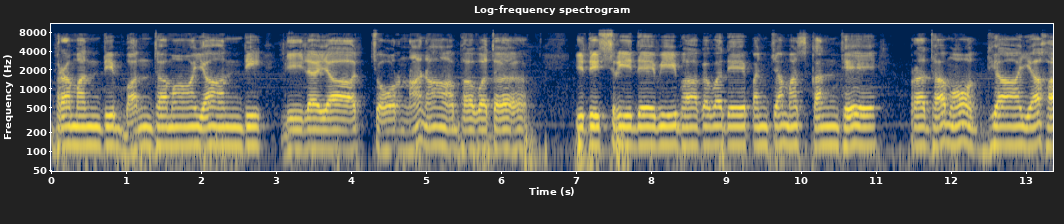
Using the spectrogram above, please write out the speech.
भ्रमन्ति बन्धमायान्ति लीलयाच्चोर्णनाभवत् इति श्रीदेवी भागवते पञ्चमस्कन्धे प्रथमोऽध्यायः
